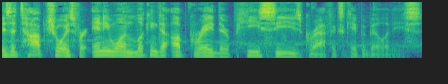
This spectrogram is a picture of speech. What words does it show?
is a top choice for anyone looking to upgrade their PC's graphics capabilities.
